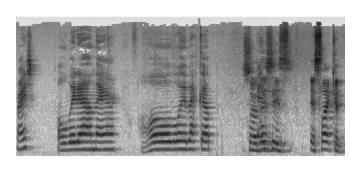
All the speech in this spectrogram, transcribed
right? All the way down there, all the way back up. So this is it's like a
